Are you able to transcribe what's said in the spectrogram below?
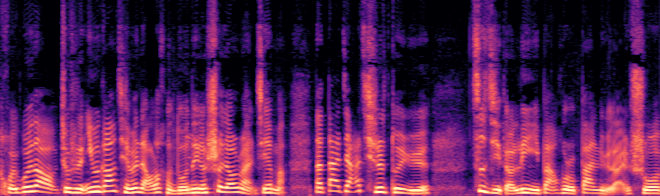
回归到就是因为刚刚前面聊了很多那个社交软件嘛，那大家其实对于自己的另一半或者伴侣来说，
